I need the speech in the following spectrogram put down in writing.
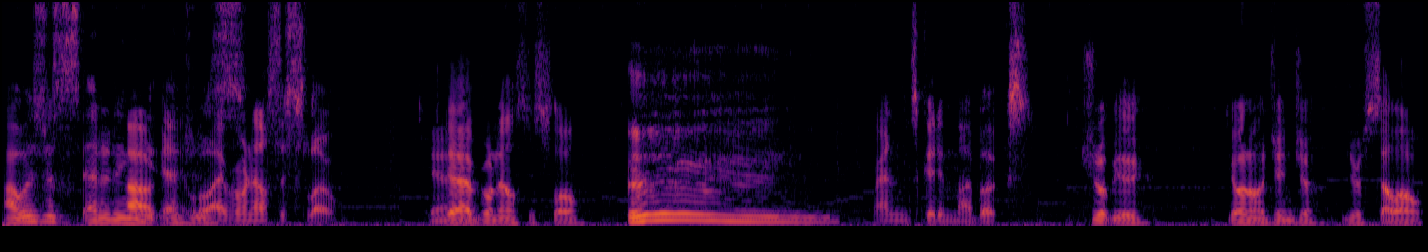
I was just editing Oh, the okay. edges. Well, everyone else is slow. Yeah, yeah everyone else is slow. Brandon's good in my books. Shut up, you. You're not a ginger. You're a sellout.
